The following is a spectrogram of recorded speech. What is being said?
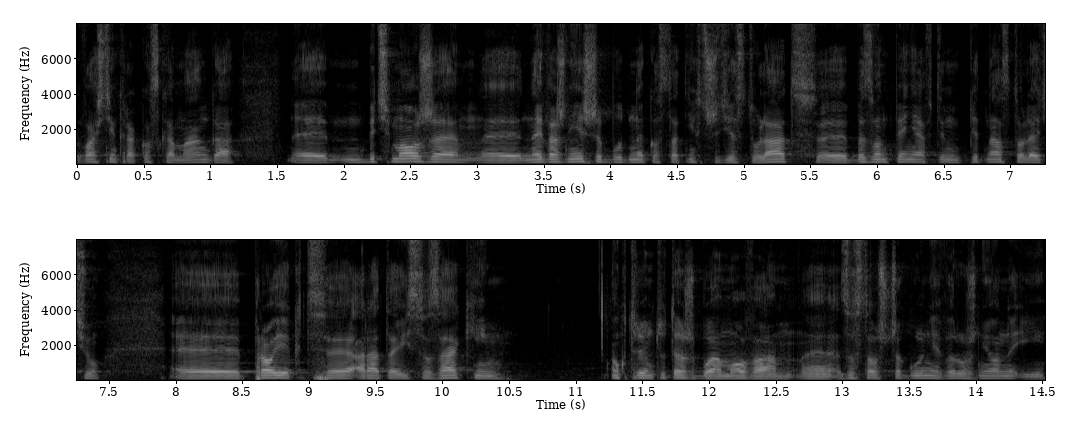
właśnie krakowska manga, być może najważniejszy budynek ostatnich 30 lat, bez wątpienia w tym 15-leciu projekt Arata i Sozaki, o którym tu też była mowa, e, został szczególnie wyróżniony i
